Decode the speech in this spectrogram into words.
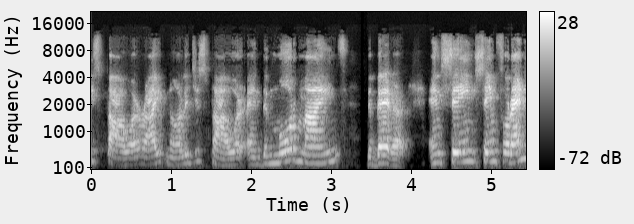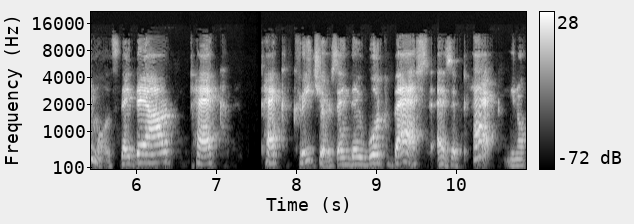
is power, right? Knowledge is power, and the more minds, the better. And same, same for animals. They, they are pack pack creatures and they work best as a pack you know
